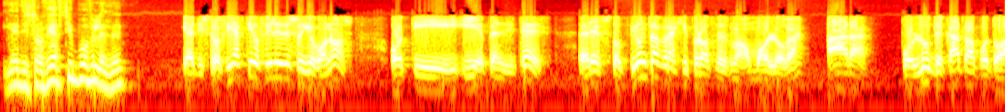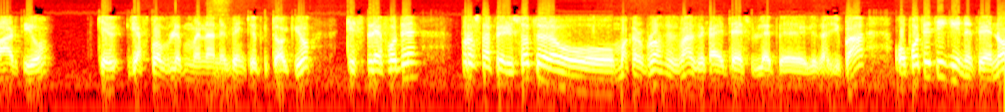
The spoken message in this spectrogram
Η αντιστροφή αυτή που οφείλεται; Η αντιστροφή αυτή οφείλεται στο γεγονός ότι οι επενδυτές ρευστοποιούν τα βραχυπρόθεσμα ομόλογα, άρα πολλούνται κάτω από το άρτιο και γι' αυτό βλέπουμε να ανεβαίνει το επιτόκιο και στρέφονται προς τα περισσότερο μακροπρόθεσμα, δεκαετές βλέπε κτλ. Οπότε τι γίνεται, ενώ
